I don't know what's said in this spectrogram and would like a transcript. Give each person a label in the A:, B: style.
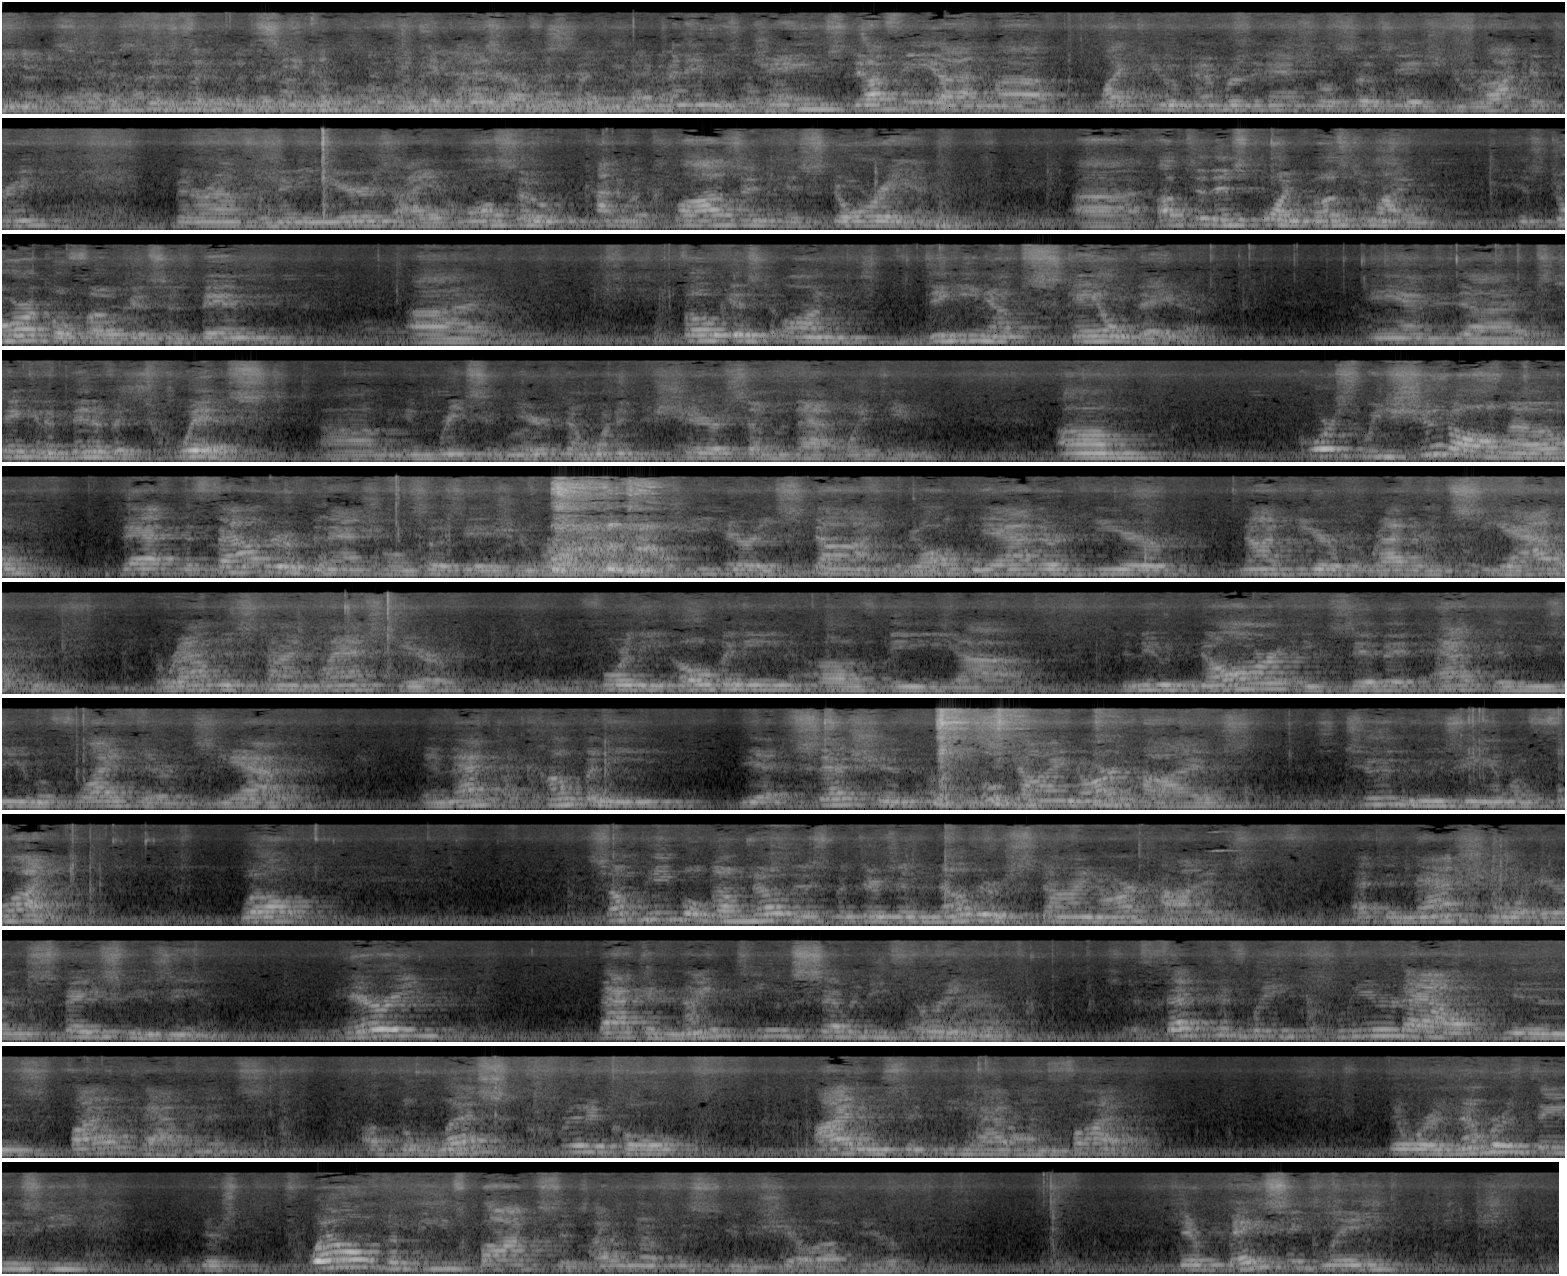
A: My name is James Duffy. I'm, uh, like you, a member of the National Association of Rocketry. Been around for many years. I am also kind of a closet historian. Uh, up to this point, most of my historical focus has been uh, focused on digging up scale data. And uh, it's taken a bit of a twist um, in recent years. I wanted to share some of that with you. Um, course, we should all know that the founder of the National Association of Rocketry, G. Harry Stine, we all gathered here, not here, but rather in Seattle, around this time last year, for the opening of the, uh, the new NAR exhibit at the Museum of Flight there in Seattle. And that accompanied the accession of the Stine archives to the Museum of Flight. Well, some people don't know this, but there's another Stine archives at the National Air and Space Museum. Harry, back in 1973, effectively cleared out his file cabinets of the less critical items that he had on file. There were a number of things he, there's 12 of these boxes. I don't know if this is going to show up here. They're basically,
